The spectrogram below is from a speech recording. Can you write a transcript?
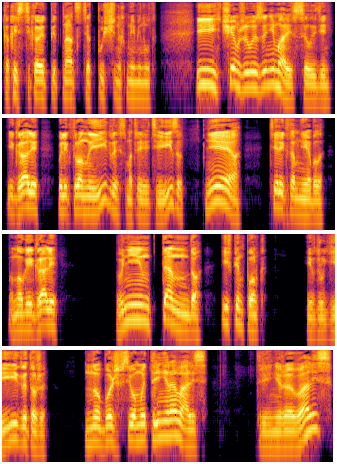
как истекают пятнадцать отпущенных мне минут. — И чем же вы занимались целый день? Играли в электронные игры, смотрели телевизор? — Не, телек там не было. Мы много играли в Нинтендо и в пинг-понг, и в другие игры тоже. Но больше всего мы тренировались. — Тренировались?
